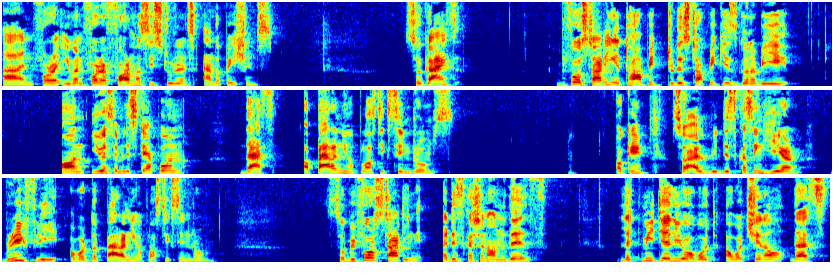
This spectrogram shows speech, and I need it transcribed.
and for uh, even for uh, pharmacy students and the patients. So, guys, before starting a topic, today's topic is going to be on USMLE Step 1 that's a paraneoplastic syndromes okay so i'll be discussing here briefly about the paraneoplastic syndrome. So before starting a discussion on this let me tell you about our channel. That's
